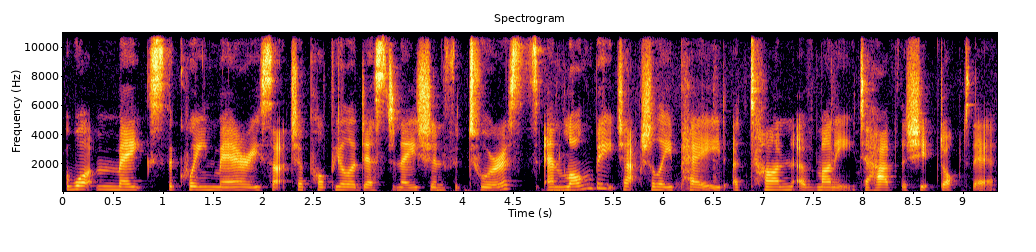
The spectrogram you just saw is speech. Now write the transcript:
what makes the Queen Mary such a popular destination for tourists, and Long Beach actually paid a ton of money to have the ship docked there.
